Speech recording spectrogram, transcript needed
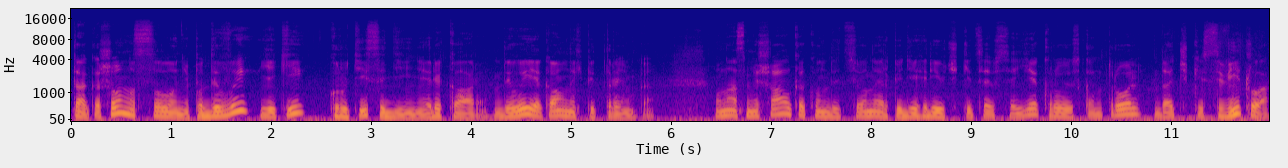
Так, а що в нас в салоні? Подиви, які круті сидіння, рікари. Диви, яка в них підтримка. У нас мішалка, кондиціонер, підігрівчики, це все є, круїз контроль, датчики світла.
